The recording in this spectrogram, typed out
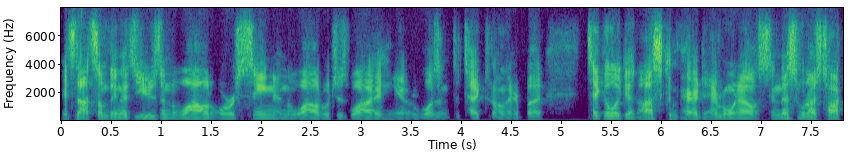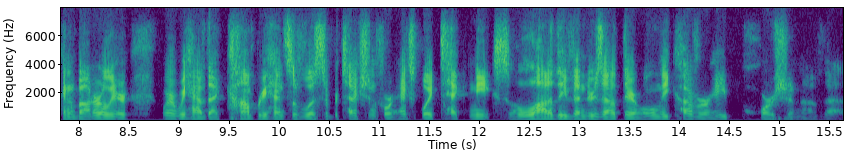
It's not something that's used in the wild or seen in the wild, which is why you know it wasn't detected on there. But take a look at us compared to everyone else. And this is what I was talking about earlier, where we have that comprehensive list of protection for exploit techniques. A lot of the vendors out there only cover a portion of that.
